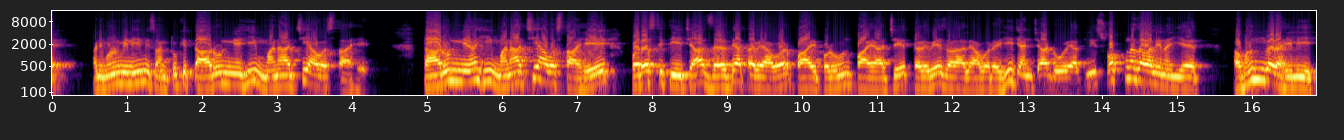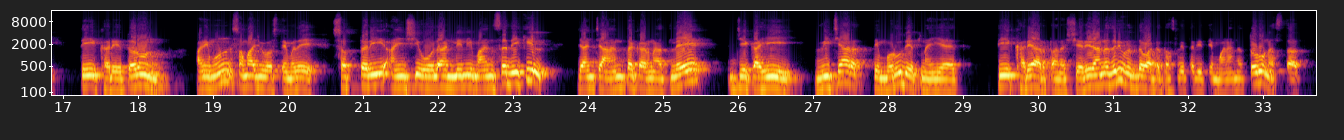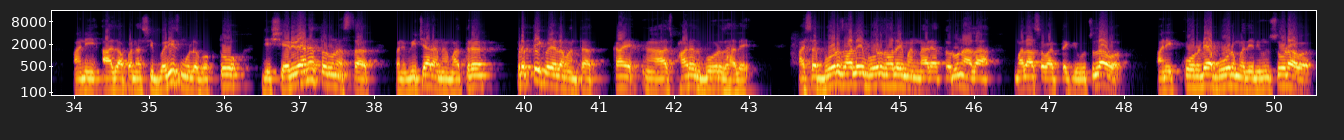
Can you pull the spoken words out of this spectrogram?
आणि म्हणून मी नेहमी सांगतो की तारुण्य ही मनाची अवस्था आहे. तारुण्य ही मनाची अवस्था आहे परिस्थितीच्या जळत्या तव्यावर पाय पडून पायाचे तळवे जळाल्यावरही ज्यांच्या डोळ्यातली स्वप्न जळाली नाहीयेत अभंग राहिली ते खरे तरुण. आणि म्हणून समाज व्यवस्थेमध्ये सत्तरी ऐंशी ओलांडलेली माणसं देखील ज्यांच्या अंतकरणातले जे काही विचार ते मरू देत नाहीयेत ते खऱ्या अर्थानं शरीरानं जरी वृद्ध वाटत असले तरी ते मनानं तरुण असतात. आणि आज आपण अशी बरीच मुलं बघतो जे शरीरानं तरुण असतात पण विचारानं मात्र प्रत्येक वेळेला म्हणतात काय आज फारच बोर झाले असं बोर झाले बोर झाले म्हणणाऱ्या तरुणाला मला असं वाटतं की उचलावं आणि कोरड्या बोरमध्ये नेऊन सोडावं.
